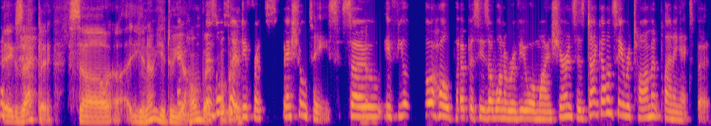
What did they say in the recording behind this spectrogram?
exactly. So uh, you know, you do your And homework. There's also probably. different specialties. So if your, your whole purpose is I want to review all my insurances, don't go and see a retirement planning expert.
